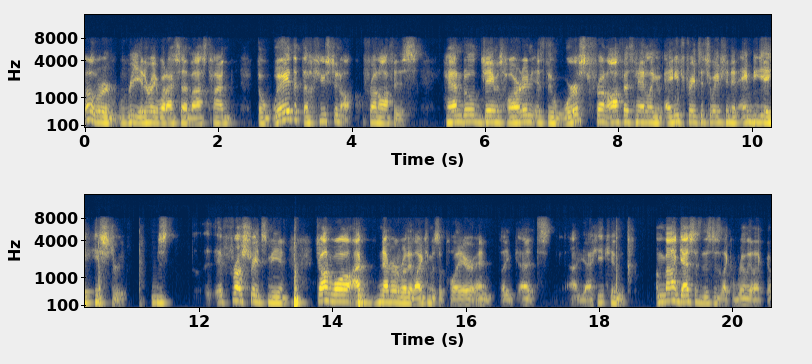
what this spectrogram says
I'll reiterate what I said last time. The way that the Houston front office handled James Harden is the worst front office handling of any trade situation in NBA history. Just it frustrates me. And John Wall, I've never really liked him as a player, and like it's uh, yeah, he can. My guess is this is like really like a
